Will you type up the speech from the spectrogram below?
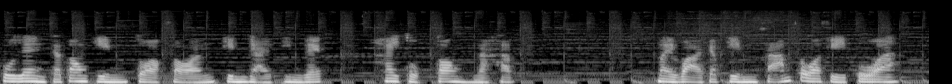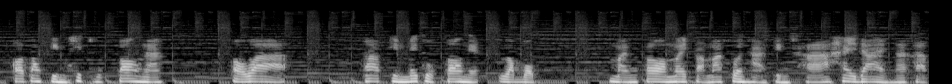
ผู้เล่นจะต้องพิมพ์ตัวอักษรพิมพ์ใหญ่พิมพ์เล็ก ให้ถูกต้องนะครับ ไม่ว่าจะพิมพ์ 3 ตัว 4 ตัว ก็ต้องพิมพ์ให้ถูกต้องนะ เพราะว่าถ้าพิมพ์ไม่ถูกต้องเนี่ยระบบ มันก็ไม่สามารถค้นหาสินค้าให้ได้นะครับ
